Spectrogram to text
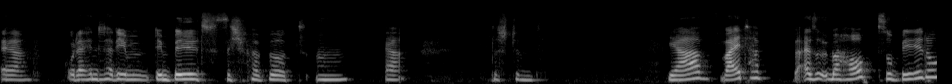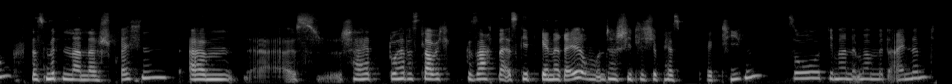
ja. Oder hinter dem, dem Bild sich verbirgt. Mhm. Ja, das stimmt. Ja, weiter, also überhaupt so Bildung, das Miteinander sprechen. Ähm, es, du hattest, glaube ich, gesagt, na, es geht generell um unterschiedliche Perspektiven, so, die man immer mit einnimmt.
